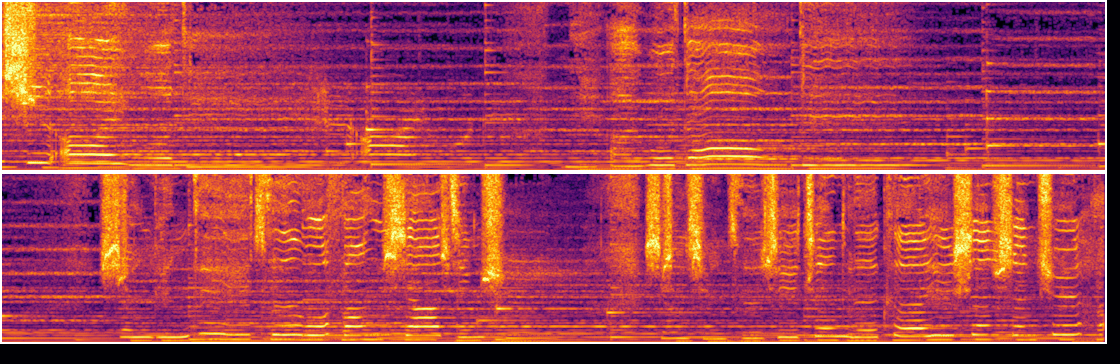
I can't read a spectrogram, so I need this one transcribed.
你是爱我的，你爱我到底。生平第一次，我放下矜持，相信自己真的可以深深去爱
